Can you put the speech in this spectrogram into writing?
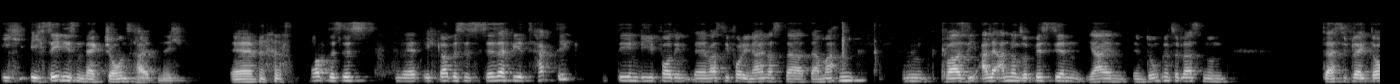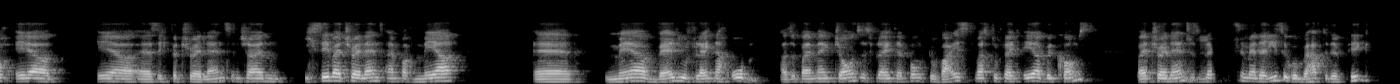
ich, ich sehe diesen Mac Jones halt nicht. Äh, ich glaube, das ist, ich glaube, es ist sehr, sehr viel Taktik, den die, äh, was die 49ers da, da machen, um quasi alle anderen so ein bisschen ja, in, im Dunkeln zu lassen und dass sie vielleicht doch eher, eher äh, sich für Trey Lance entscheiden. Ich sehe bei Trey Lance einfach mehr, äh, mehr Value vielleicht nach oben. Also bei Mac Jones ist vielleicht der Punkt, du weißt, was du vielleicht eher bekommst. Bei Trey Lance mhm. ist vielleicht ein bisschen mehr der risikobehaftete Pick,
